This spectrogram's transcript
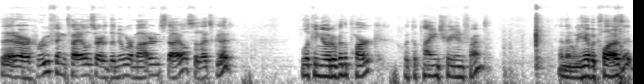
that our roofing tiles are the newer modern style, so that's good. Looking out over the park with the pine tree in front. And then we have a closet,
